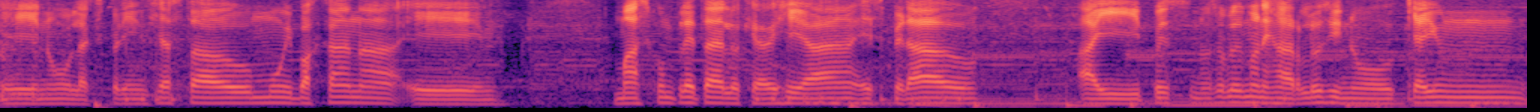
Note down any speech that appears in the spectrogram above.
Eh, no, la experiencia ha estado muy bacana, eh, más completa de lo que había esperado. Ahí pues no solo es manejarlo, sino que hay un,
